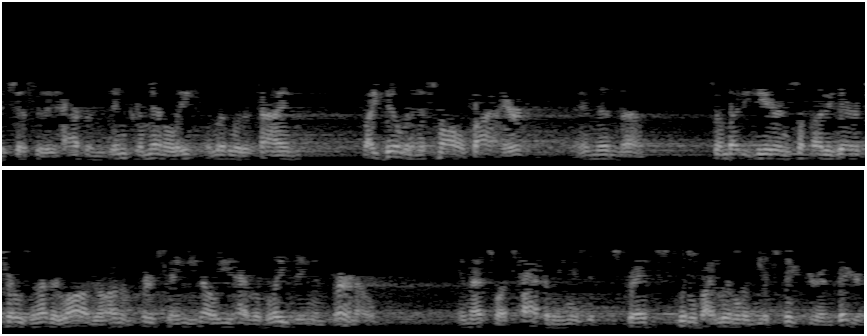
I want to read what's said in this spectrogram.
It's just that it happens incrementally, a little at a time, like building a small fire, and then uh, somebody here and somebody there throws another log on, and first thing you know, you have a blazing inferno. And that's what's happening is it spreads little by little and gets bigger and bigger.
